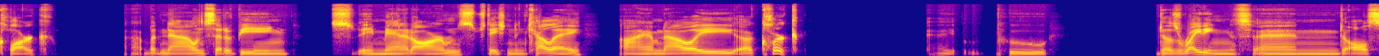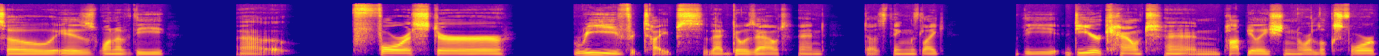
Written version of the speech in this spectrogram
Clark, uh, but now instead of being a man at arms stationed in Calais, I am now a, a clerk who does writings and also is one of the uh, Forester Reeve types that goes out and does things like the deer count and population, or looks for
